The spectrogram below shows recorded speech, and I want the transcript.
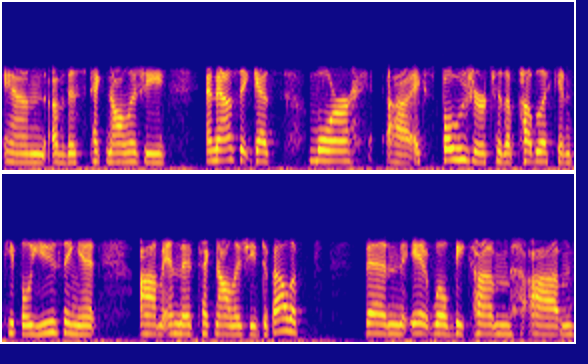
and of this technology. And as it gets more uh, exposure to the public and people using it um, and the technology develops then it will become um,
